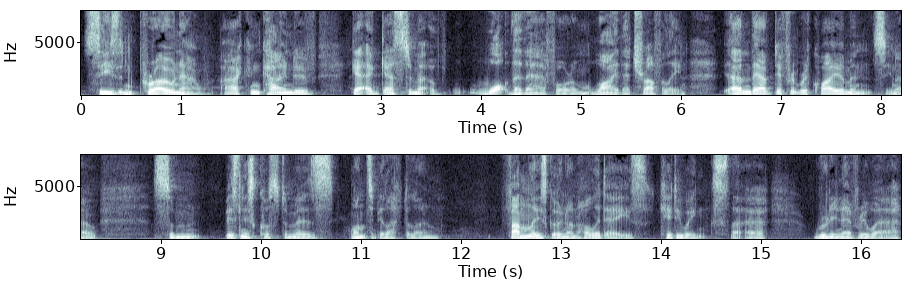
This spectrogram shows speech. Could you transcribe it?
seasoned pro now, I can kind of get a guesstimate of what they're there for and why they're travelling. And they have different requirements, you know. Some business customers want to be left alone. Families going on holidays, kiddywinks that are running everywhere.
